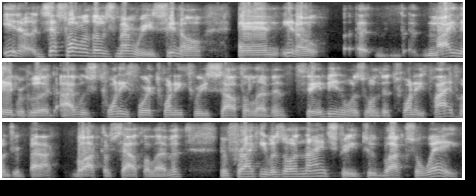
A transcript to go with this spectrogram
you know, just all of those memories. You know, and you know, my neighborhood, I was 2423 South 11th. Fabian was on the 2500 block, block of South 11th, and Frankie was on 9th Street, two blocks away.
